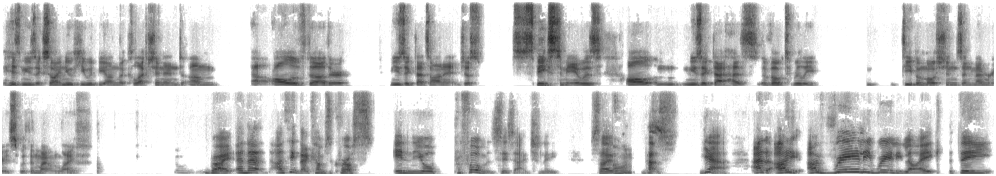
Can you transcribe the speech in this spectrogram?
his music. So I knew he would be on the collection, and um, all of the other music that's on it just speaks to me. It was all music that has evoked really deep emotions and memories within my own life. Right, and that I think that comes across in your performances actually. So oh, nice. that's yeah, and I I really really like the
